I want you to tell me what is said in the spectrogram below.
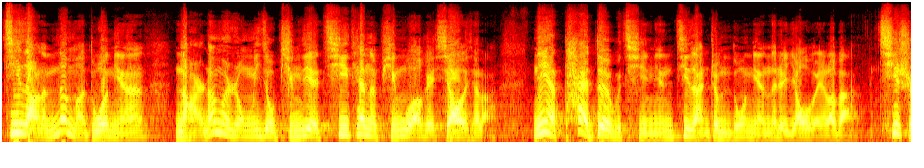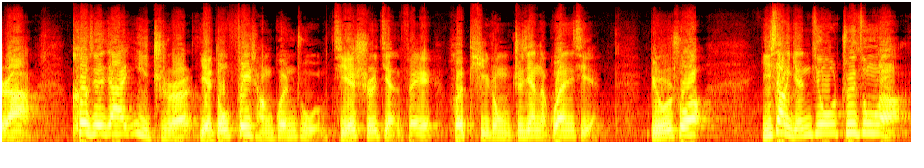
积攒了那么多年，哪儿那么容易就凭借七天的苹果给消下去了？您也太对不起您积攒这么多年的这腰围了吧？其实啊，科学家一直也都非常关注节食减肥和体重之间的关系。比如说，一项研究追踪了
